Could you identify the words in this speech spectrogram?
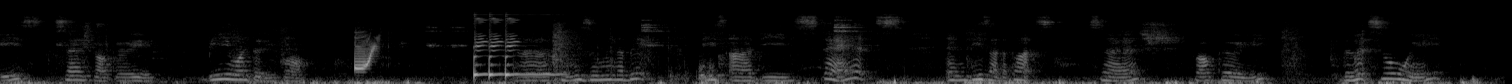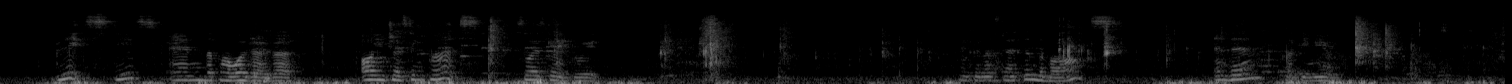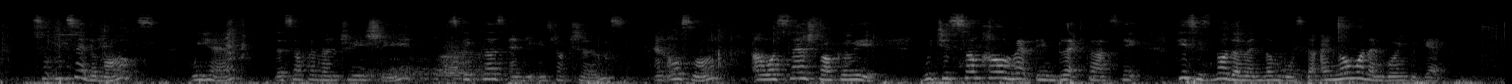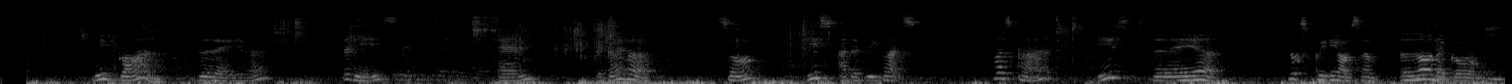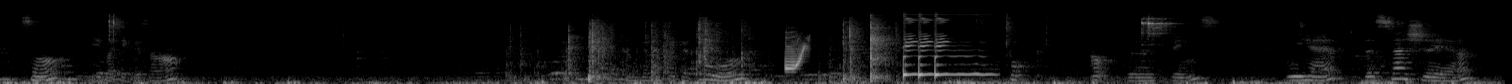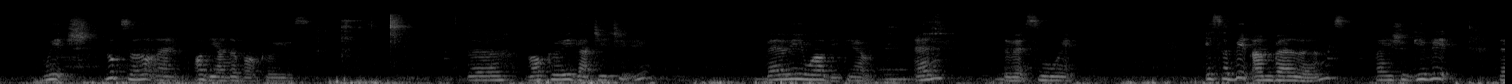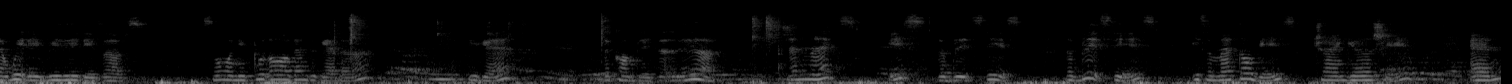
is Slash Valkyrie B134. Uh, can we zoom in a bit? These are the stats and these are the parts. Slash Valkyrie, the Retsu weight, Blitz disc and the power driver. All interesting parts. So let's get into it. We're gonna flatten the box and then continue. So inside the box, we have the supplementary sheet, stickers and the instructions, and also our slash Valkyrie, which is somehow wrapped in black plastic. This is not a random booster. I know what I'm going to get. We've got the layer, the disc, and the driver. So these are the three parts. First part is the layer. Looks pretty awesome. A lot of gold. So if I take this out, I'm gonna take a tool, poke out the things. We have the sash layer, which looks a lot like all the other Valkyries. The Valkyrie Gachi very well detailed, and the Retsu weight. It's a bit unbalanced, but you should give it the weight it really deserves. So when you put all of them together, you get the completed layer. And next is the blitz disc. The blitz disc is a metal disc, triangular shape, and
